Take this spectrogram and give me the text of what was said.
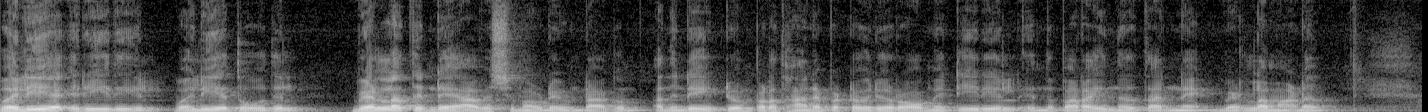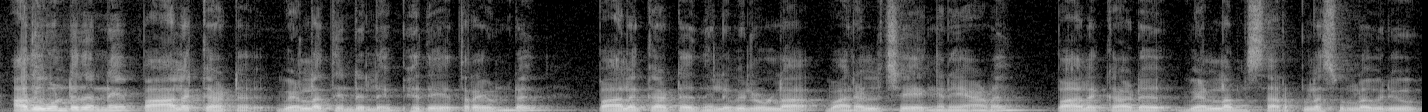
വലിയ രീതിയിൽ വലിയ തോതിൽ വെള്ളത്തിന്റെ ആവശ്യം അവിടെ ഉണ്ടാകും. അതിന്റെ ഏറ്റവും പ്രധാനപ്പെട്ട ഒരു റോ മെറ്റീരിയൽ എന്ന് പറയുന്നത് തന്നെ വെള്ളമാണ്. അതുകൊണ്ട് തന്നെ പാലക്കാട്ട് വെള്ളത്തിന്റെ ലഭ്യത എത്രയുണ്ട്? പാലക്കാട്ട് നിലവിലുള്ള വരൾച്ച എങ്ങനെയാണ്? പാലക്കാട് വെള്ളം സർപ്ലസ് ഉള്ള ഒരു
